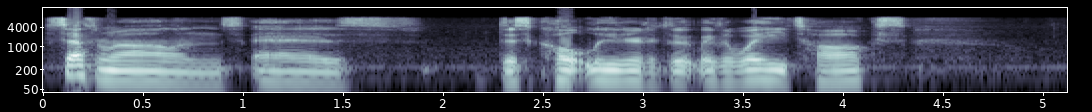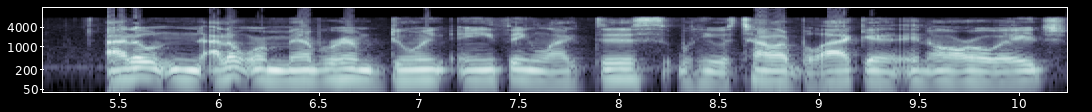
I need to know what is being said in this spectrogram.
Seth Rollins as this cult leader, like the way he talks, I don't I don't remember him doing anything like this when he was Tyler Black in, in ROH.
